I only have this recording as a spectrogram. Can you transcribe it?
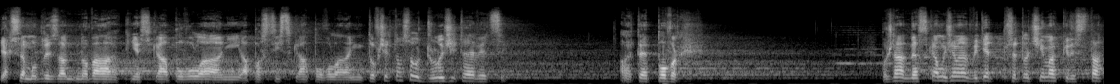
jak se modlit za nová kněžská povolání a pastýřská povolání. To všechno jsou důležité věci. Ale to je povrch. Možná dneska můžeme vidět před očima Krista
